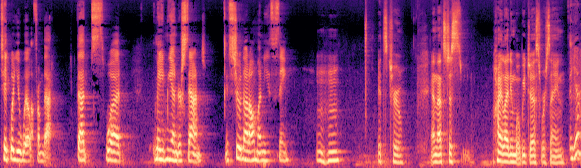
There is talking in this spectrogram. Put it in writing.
Take what you will from that. That's what made me understand. It's true, not all money is the same. Mm-hmm. It's true. And that's just highlighting what we just were saying. Yeah.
